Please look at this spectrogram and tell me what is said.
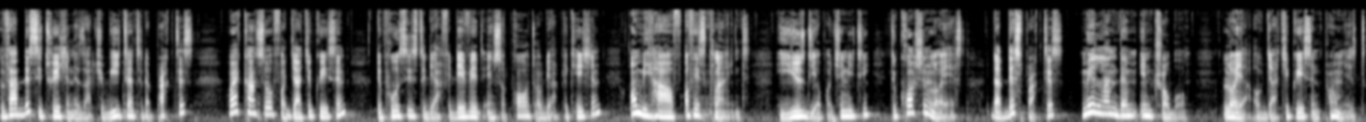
that this situation is attributed to the practice where counsel for Gyakye Quayson deposes to the affidavit in support of the application on behalf of his client. He used the opportunity to caution lawyers that this practice may land them in trouble. Lawyer of Quayson promised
